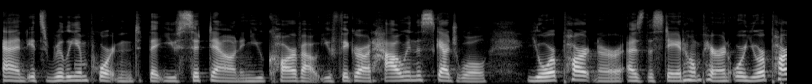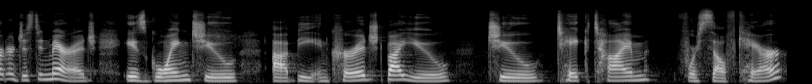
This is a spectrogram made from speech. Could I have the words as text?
And it's really important that you sit down and you carve out, you figure out how in the schedule your partner as the stay-at-home parent or your partner just in marriage is going to uh, be encouraged by you to take time for self-care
